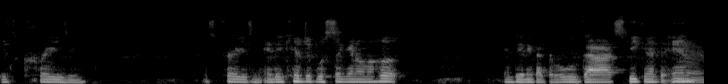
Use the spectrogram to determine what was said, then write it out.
it's crazy. It's crazy. And then Kendrick was singing on the hook, and then they got the little guy speaking at the end. Yeah.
